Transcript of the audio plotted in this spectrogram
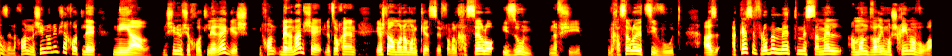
הזה, נכון? נשים לא נמשכות לנייר, נשים נמשכות לרגש, נכון? בן אדם שלצורך העניין יש לו המון המון כסף, אבל חסר לו איזון נפשי, וחסר לו יציבות, אז הכסף לא באמת מסמל המון דברים מושכים עבורה.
